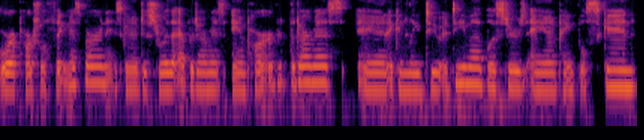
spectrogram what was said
or a partial thickness burn is going to destroy the epidermis and part of the dermis, and it can lead to edema, blisters, and painful skin.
